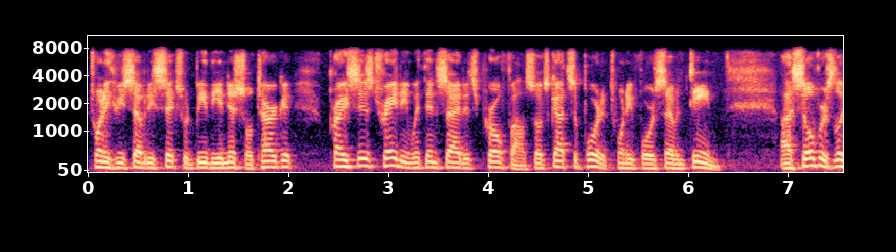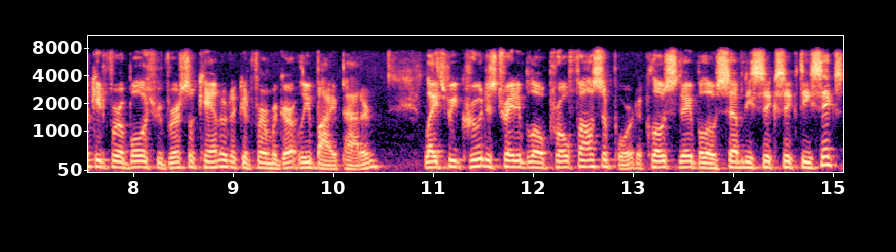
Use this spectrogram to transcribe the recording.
2376 would be the initial target. Price is trading with inside its profile, so it's got support at 2417. Uh, silver is looking for a bullish reversal candle to confirm a Gartley buy pattern. Light sweet crude is trading below profile support. A close today below 76.66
